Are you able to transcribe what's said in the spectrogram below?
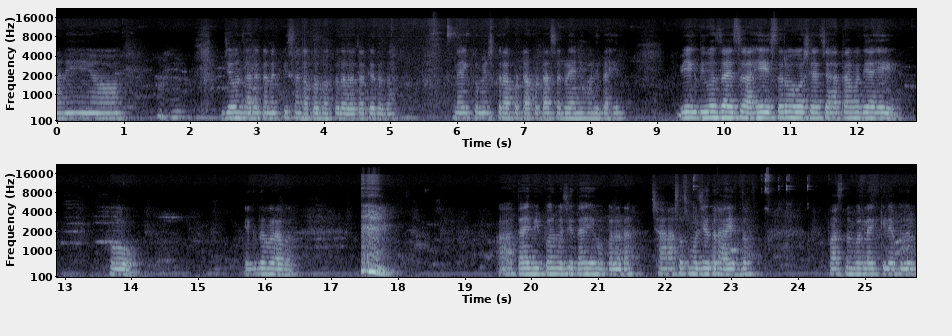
आणि जेवण झालं का नक्की सांगा प्रभाकर दादा तात्या दादा. लाईक कमेंट्स करा पटापटा सगळ्यांनी म्हणत आहेत. एक दिवस जायचं आहे सर्व वर्षाच्या हातामध्ये आहे. हो. एकदम बरोबर. आता आहे मी पण मजेत आहे हो का दादा? छान असंच मजेत राहा एकदम. पाच नंबर लाईक केल्याबद्दल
